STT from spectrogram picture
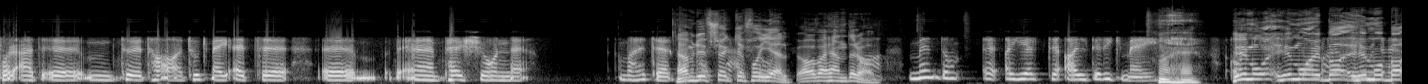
för att eh, ta, tog mig ett eh, eh, person, eh, vad heter det? Ja, men du försökte få hjälp. Ja, vad hände då? Men de eh, hjälpte aldrig mig. Nej. Hur mår, hur mår, ba, hur mår ba,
